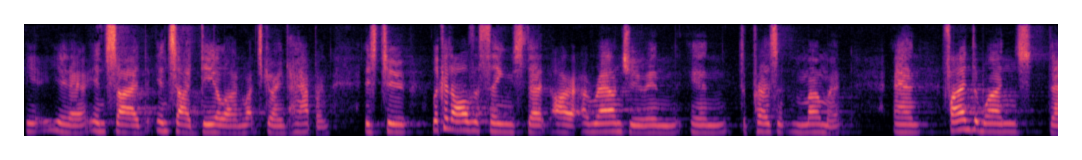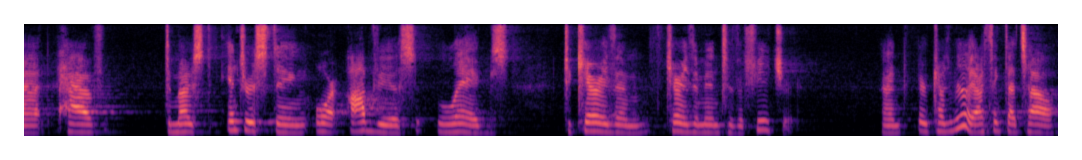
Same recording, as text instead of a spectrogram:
you know inside inside deal on what's going to happen is to look at all the things that are around you in in the present moment and find the ones that have the most interesting or obvious legs to carry them carry them into the future and because really I think that's how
